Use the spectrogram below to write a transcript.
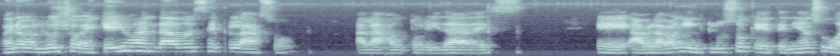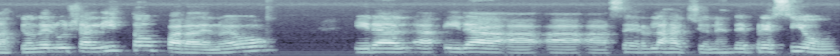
Bueno, Lucho, es que ellos han dado ese plazo a las autoridades Eh, hablaban incluso que tenían su bastión de lucha listo para de nuevo ir a, ir a, hacer las acciones de presión.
